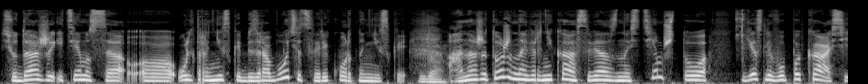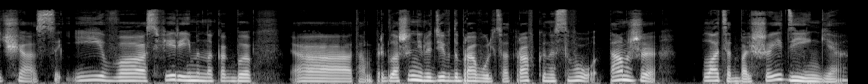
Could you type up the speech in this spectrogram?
сюда же и тема с э, ультранизкой безработицей, рекордно низкой, да. она же тоже наверняка связана с тем, что если в ОПК сейчас и в сфере именно как бы э, там, приглашения людей в добровольцы, отправка на СВО, там же платят большие деньги,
